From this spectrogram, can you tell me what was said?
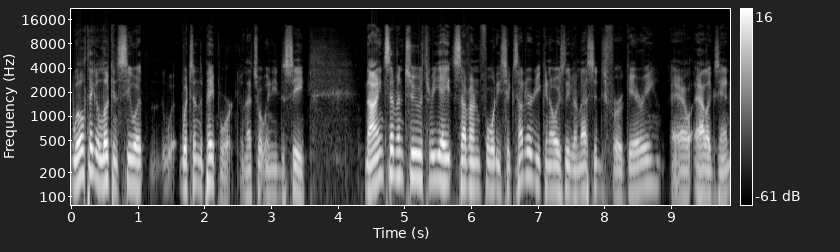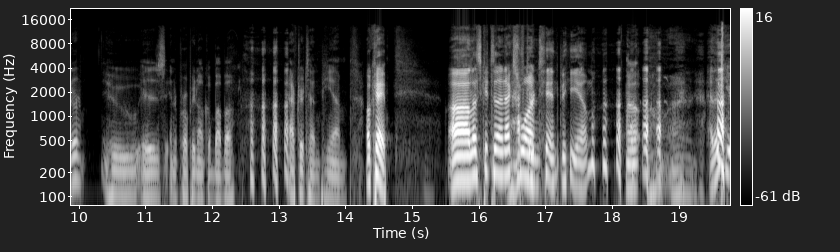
we'll take a look and see what what's in the paperwork, and that's what we need to see. 972-387-4600. You can always leave a message for Gary Al- Alexander, who is inappropriate Uncle Bubba after 10 p.m. Okay, uh, let's get to the next one. after one. 10 p.m. Uh, I think you,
